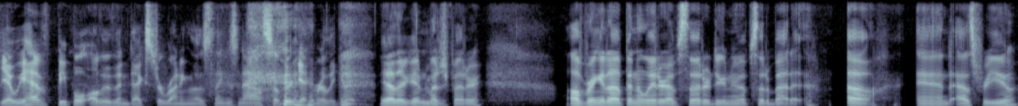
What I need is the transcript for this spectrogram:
Yeah, we have people other than Dexter running those things now, so they're getting really good. Yeah, they're getting much better. I'll bring it up in a later episode or do a new episode about it. Oh, and as for you,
